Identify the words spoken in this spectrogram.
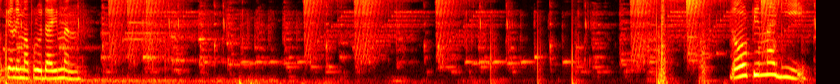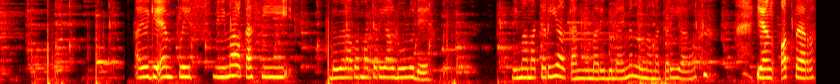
Oke, 50 diamond. Dolphin lagi. Ayo GM please, minimal kasih beberapa material dulu deh. 5 material kan, 5000 diamond 5 material. Yang otter.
